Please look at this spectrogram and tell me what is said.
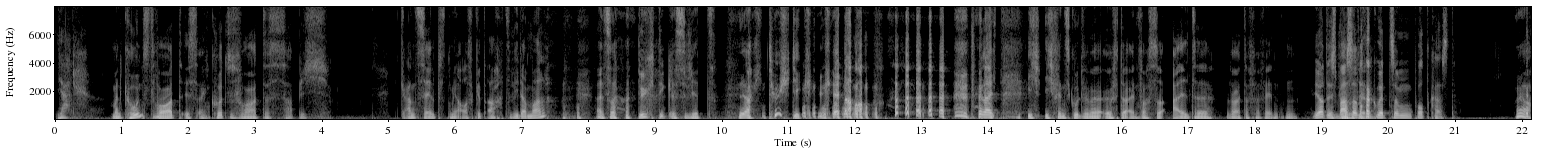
Ja. Mein Kunstwort ist ein kurzes Wort, das habe ich ganz selbst mir ausgedacht, wieder mal. Also, Tüchtig. es wird, ja, tüchtig, genau. Vielleicht, ich, ich finde es gut, wenn wir öfter einfach so alte Wörter verwenden. Ja, das passt Würde. auch gut zum Podcast. Ja,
